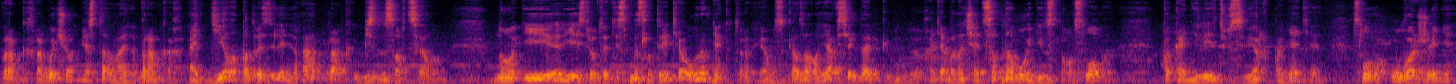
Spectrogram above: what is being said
В рамках рабочего места, в рамках отдела подразделения, в рамках бизнеса в целом. Но и есть вот эти смыслы третьего уровня, о которых я вам сказал. Я всегда рекомендую хотя бы начать с одного единственного слова, пока не лезть в сверхпонятие. Слово «уважение».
